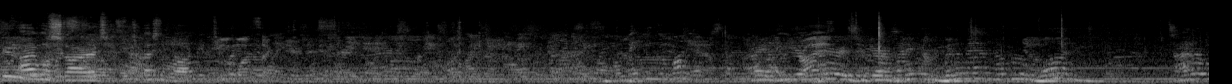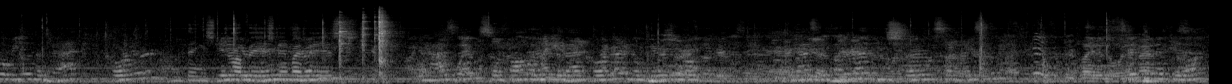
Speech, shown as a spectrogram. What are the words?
two. I will start. Best of luck. Alright, do your players, if you're playing with Winamath number one, Tyler will be in the back corner. Things drop your phase, pairings standby ready. phase. He has them, so follow him to the back corner and he'll pair you up. He has the playground, he's starting so nicely. You're playing in the winning Take him match? if you want.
